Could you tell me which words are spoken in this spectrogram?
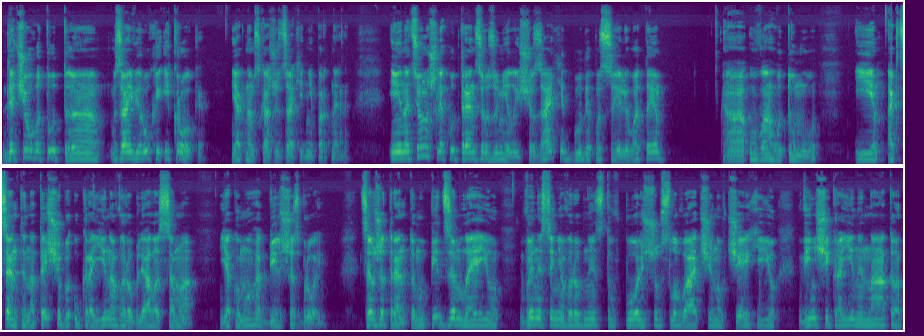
для чого тут е, зайві рухи і кроки, як нам скажуть західні партнери? І на цьому шляху тренд зрозумілий, що Захід буде посилювати е, увагу тому і акценти на те, щоб Україна виробляла сама якомога більше зброї. Це вже тренд. Тому під землею винесення виробництва в Польщу, в Словаччину, в Чехію, в інші країни НАТО,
